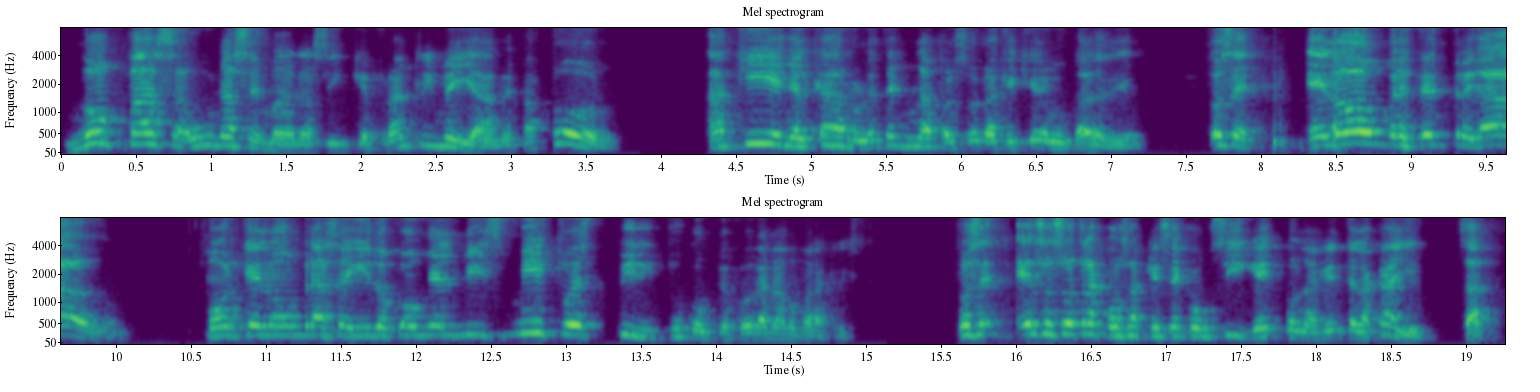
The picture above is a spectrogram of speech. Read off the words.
No pasa una semana sin que Franklin me llame, pastor, aquí en el carro le tengo una persona que quiere buscar a Dios. Entonces, el hombre está entregado porque el hombre ha seguido con el mismito espíritu con que fue ganado para Cristo. Entonces, eso es otra cosa que se consigue con la gente en la calle. O sea,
